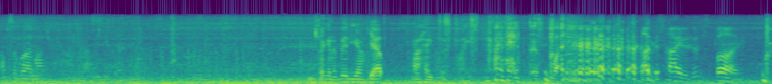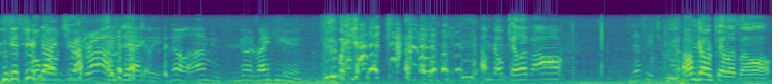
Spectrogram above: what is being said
I'm so glad not. You taking a video? yep. I hate this place. I hate this place. I'm excited. This is fun. Just you're Well, not won't you drunk. drive? Exactly. No, I'm good right here. we gotta. I'm gonna kill us all. That's it. I'm gonna kill us all.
